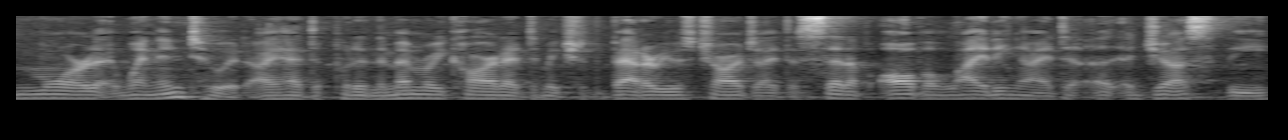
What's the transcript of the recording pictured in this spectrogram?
more that went into it. I had to put in the memory card. I had to make sure the battery was charged. I had to set up all the lighting. I had to uh, adjust the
